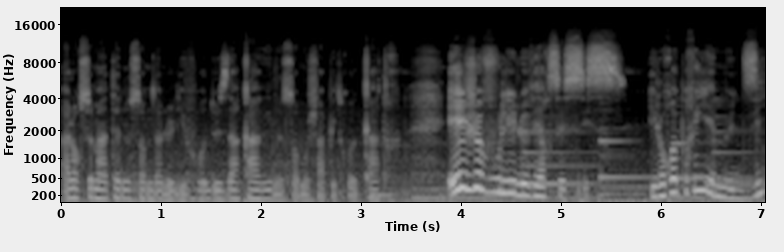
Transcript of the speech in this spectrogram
Alors ce matin, nous sommes dans le livre de Zacharie, nous sommes au chapitre 4. Et je vous lis le verset 6. Il reprit et me dit,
